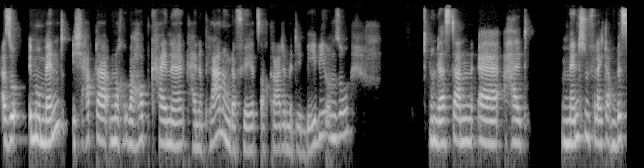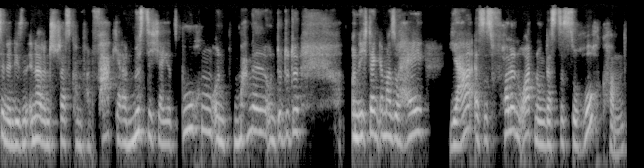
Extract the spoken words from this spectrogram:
Also im Moment, ich habe da noch überhaupt keine, keine Planung dafür, jetzt auch gerade mit dem Baby und so. Und dass dann äh, halt Menschen vielleicht auch ein bisschen in diesen inneren Stress kommen von, fuck, ja, dann müsste ich ja jetzt buchen und Mangel und du, du, du. Und ich denke immer so, hey, ja, es ist voll in Ordnung, dass das so hochkommt.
